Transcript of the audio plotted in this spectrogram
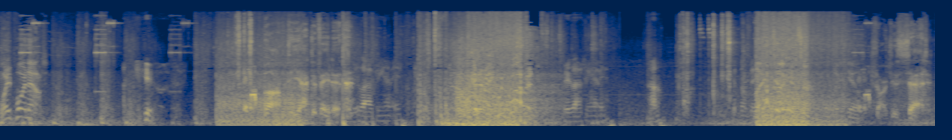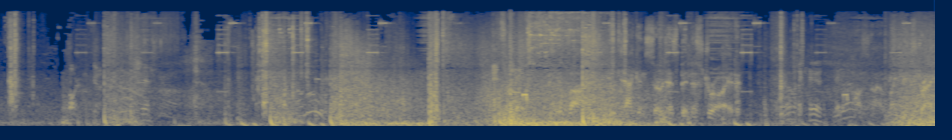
Waypoint out. Bomb deactivated. Are you laughing at me? Enemy with weapon. Are you laughing at me? Huh? Get them Light big. jacket, sir. is set. Oh, shit. Advised, the attack insert has been destroyed. Like, hey, Hostile lightning strike.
